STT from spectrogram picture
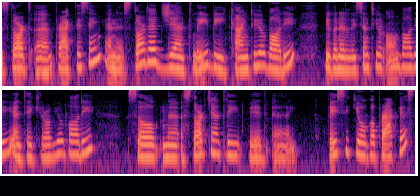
start um, practicing and start it gently. Be kind to your body. You're going to listen to your own body and take care of your body. So uh, start gently with uh, basic yoga practice.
